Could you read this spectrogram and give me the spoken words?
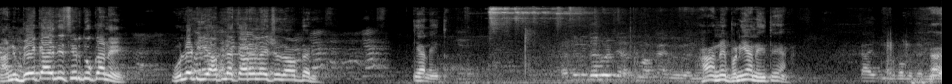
आणि बेकायदेशीर दुकान आहे. उलट ही आपल्या कार्यालयाची जबाबदारी. या नाही हां नाही पण या नाही ते या. ना.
